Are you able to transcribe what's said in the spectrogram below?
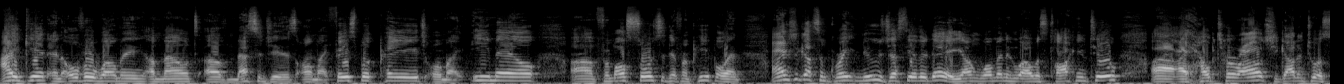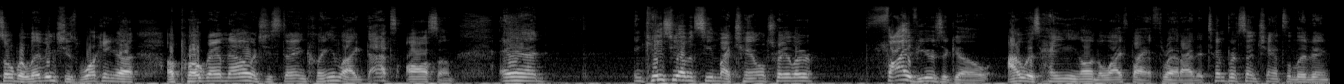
I get an overwhelming amount of messages on my Facebook page or my email um, from all sorts of different people. And I actually got some great news just the other day. A young woman who I was talking to, uh, I helped her out. She got into a sober living. She's working a, a program now and she's staying clean. Like, that's awesome. And in case you haven't seen my channel trailer, five years ago, I was hanging on to life by a thread. I had a 10% chance of living.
